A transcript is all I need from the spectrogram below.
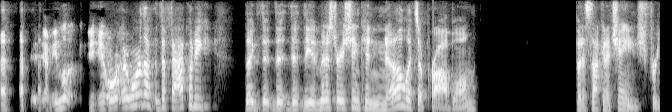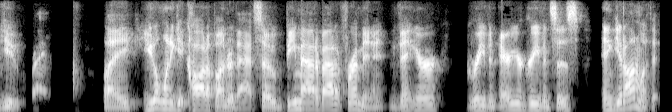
I mean, look, or or the the faculty, like the, the the administration can know it's a problem, but it's not going to change for you. Right. Like you don't want to get caught up under that. So be mad about it for a minute, vent your grievance, air your grievances, and get on with it.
